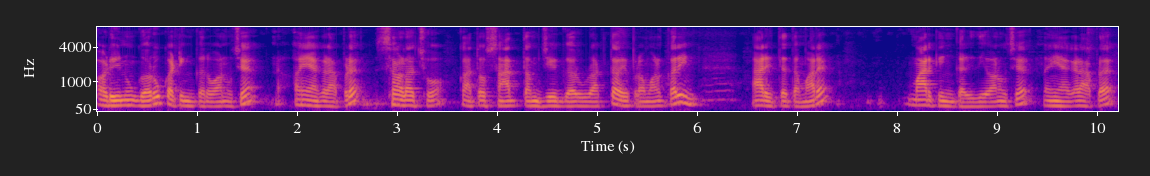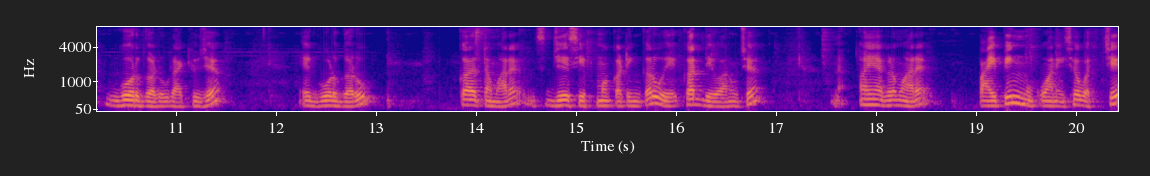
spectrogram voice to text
અઢીનું ગરું કટિંગ કરવાનું છે. અહીં આગળ આપણે સાડા છ કાં તો સાત તમે જે ગરું રાખતા હોય એ પ્રમાણે કરીને આ રીતે તમારે માર્કિંગ કરી દેવાનું છે. અહીં આગળ આપણે ગોળ ગરું રાખ્યું છે. એ ગોળ ગરું ક તમારે જે શેપમાં કટિંગ કરવું એ કરી દેવાનું છે. અહીં આગળ મારે પાઇપિંગ મૂકવાની છે વચ્ચે.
